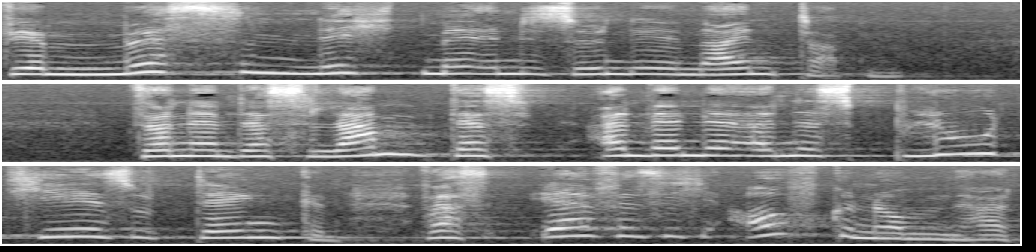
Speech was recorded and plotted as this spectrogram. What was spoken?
Wir müssen nicht mehr in die Sünde hineintappen, sondern das Lamm, das, wenn wir an das Blut Jesu denken, was er für sich aufgenommen hat,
